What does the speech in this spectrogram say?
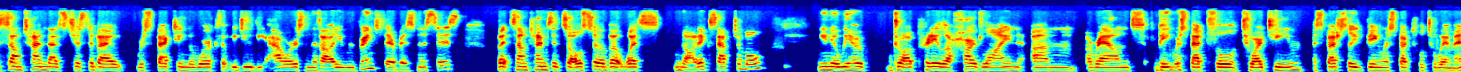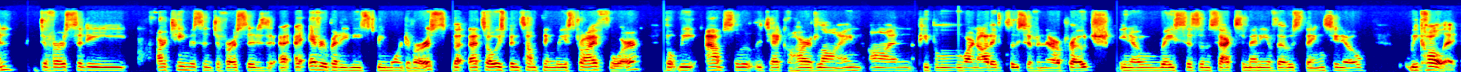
Sometimes that's just about respecting the work that we do, the hours and the value we bring to their businesses. But sometimes it's also about what's not acceptable. You know, we have draw a pretty hard line um, around being respectful to our team, especially being respectful to women. Diversity, our team isn't diverse. Everybody needs to be more diverse, but that's always been something we strive for. But we absolutely take a hard line on people who are not inclusive in their approach. You know, racism, sex, and many of those things. You know, we call it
